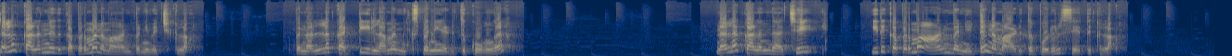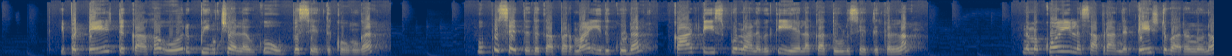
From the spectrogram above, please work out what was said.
நல்லா கலந்ததுக்கப்புறமா நம்ம ஆன் பண்ணி வச்சுக்கலாம். இப்போ நல்லா கட்டி இல்லாமல் மிக்ஸ் பண்ணி எடுத்துக்கோங்க. நல்லா கலந்தாச்சு. இதுக்கப்புறமா ஆன் பண்ணிவிட்டு நம்ம அடுத்த பொருள் சேர்த்துக்கலாம். இப்போ டேஸ்ட்டுக்காக ஒரு பிஞ்ச் அளவுக்கு உப்பு சேர்த்துக்கோங்க. உப்பு சேர்த்ததுக்கப்புறமா இது கூட கால் டீஸ்பூன் அளவுக்கு ஏலக்காய் தூள் சேர்த்துக்கலாம். நம்ம கோயிலில் சாப்பிட்ற அந்த டேஸ்ட் வரணும்னா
